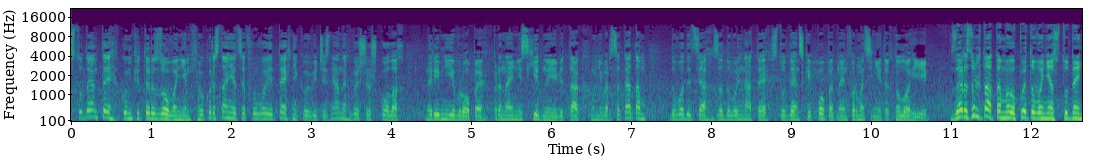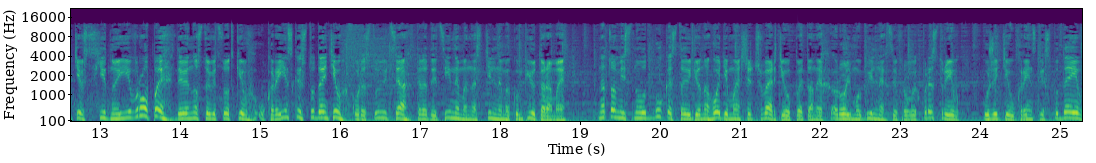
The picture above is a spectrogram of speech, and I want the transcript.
студенти комп'ютеризовані. Використання цифрової техніки у вітчизняних вищих школах на рівні Європи, принаймні східної. Відтак університетам доводиться задовольняти студентський попит на інформаційні технології. За результатами опитування студентів східної Європи, 90% українських студентів користуються традиційними настільними комп'ютерами. Натомість ноутбуки стають у нагоді менше чверті опитаних. Роль мобільних цифрових пристроїв у житті українських студеїв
